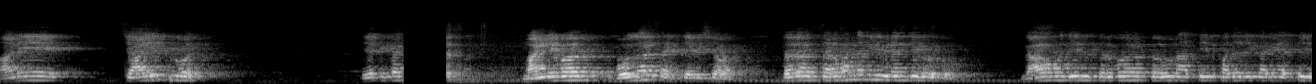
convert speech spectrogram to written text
आणि चाळीस दिवस या ठिकाणी मान्यवर बोलणारच आहेत त्या विषयावर. तर सर्वांना मी विनंती करतो गावामधील सर्व तरुण असतील पदाधिकारी असतील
